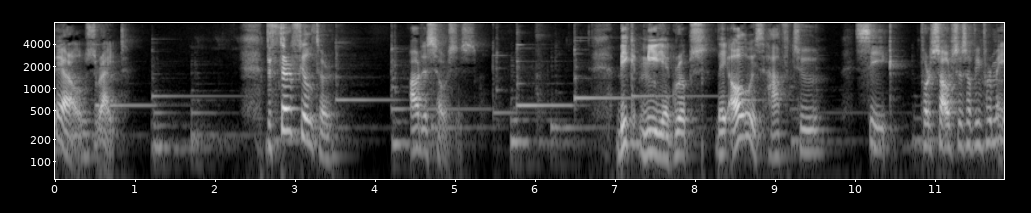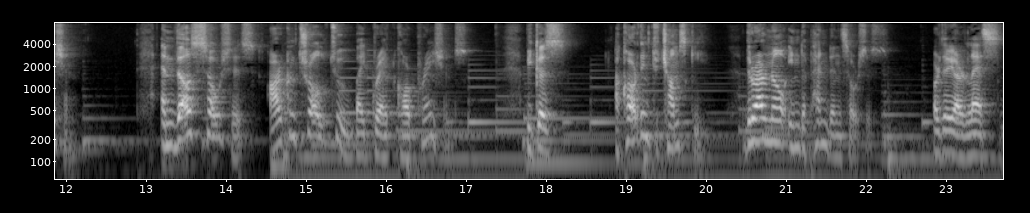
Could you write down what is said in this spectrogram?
they are always right. The third filter are the sources. Big media groups, they always have to seek for sources of information. And those sources are controlled too by great corporations. Because, according to Chomsky, there are no independent sources, or they are less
